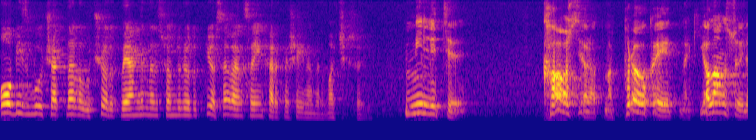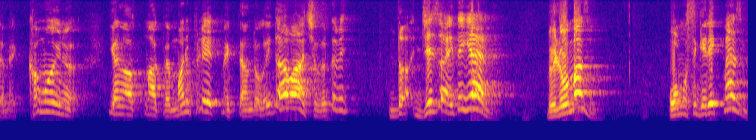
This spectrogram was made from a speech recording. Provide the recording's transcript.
o biz bu uçaklarla uçuyorduk ve yangınları söndürüyorduk diyorsa ben Sayın Karakaş'a inanırım açık söyleyeyim. milleti kaos yaratmak, provoke etmek, yalan söylemek, kamuoyunu yanıltmak ve manipüle etmekten dolayı dava açılırdı ve da, cezayı da yerdi. Böyle olmaz mı? Olması gerekmez mi?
